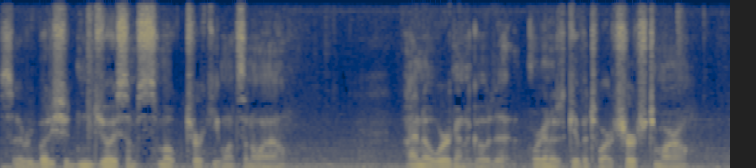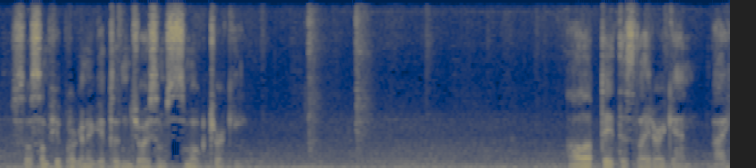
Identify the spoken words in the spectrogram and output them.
So everybody should enjoy some smoked turkey once in a while. I know we're going to go to that. We're going to give it to our church tomorrow. So some people are going to get to enjoy some smoked turkey. I'll update this later again. Bye.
